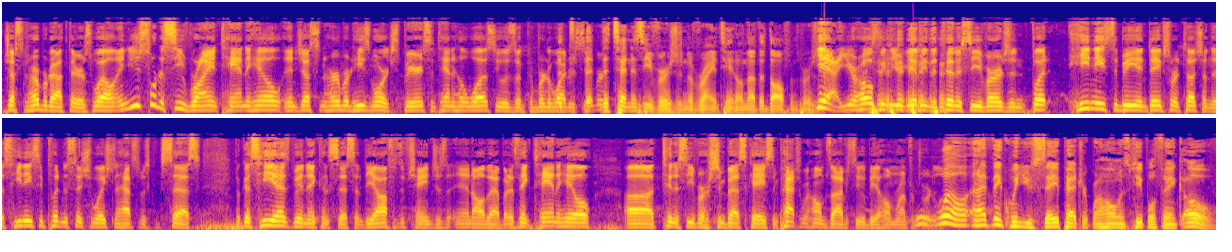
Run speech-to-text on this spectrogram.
Justin Herbert out there as well. And you sort of see Ryan Tannehill in Justin Herbert. He's more experienced than Tannehill was. He was a converted wide The, receiver. the Tennessee version of Ryan Tannehill, not the Dolphins version. Yeah, you're hoping you're getting the Tennessee version, but he needs to be, and Dave sort of touched on this, he needs to be put in a situation to have some success because he has been inconsistent, the offensive changes and all that. But I think Tannehill, uh, Tennessee version, best case, and Patrick Mahomes obviously would be a home run for Jordan Love. Well, and I think when you say Patrick Mahomes, people think, oh,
